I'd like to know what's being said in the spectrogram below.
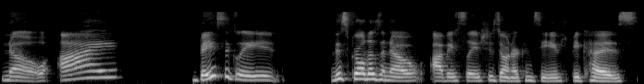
no, I basically this girl doesn't know obviously she's donor conceived because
